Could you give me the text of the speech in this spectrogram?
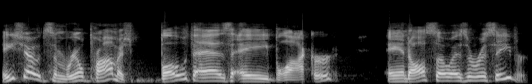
he showed some real promise both as a blocker and also as a receiver.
